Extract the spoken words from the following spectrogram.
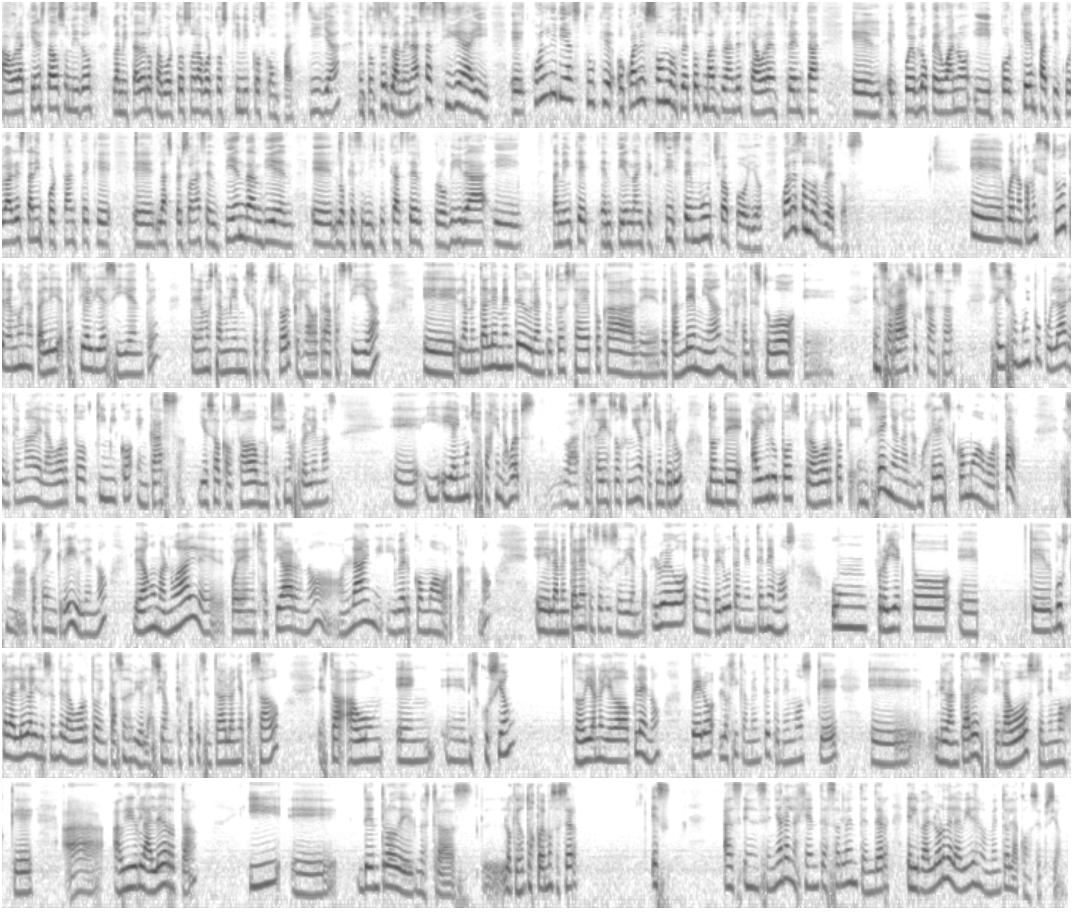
Ahora aquí en Estados Unidos la mitad de los abortos son abortos químicos con pastilla, entonces la amenaza sigue ahí. Eh, ¿Cuál dirías tú que, o cuáles son los retos más grandes que ahora enfrenta el, pueblo peruano y por qué en particular es tan importante que eh, las personas entiendan bien eh, lo que significa ser provida y también que entiendan que existe mucho apoyo? ¿Cuáles son los retos? Eh, bueno, como dices tú, tenemos la pastilla al día siguiente, tenemos también el misoprostol, que es la otra pastilla. Eh, lamentablemente durante toda esta época de, pandemia, donde la gente estuvo eh, encerrada en sus casas, se hizo muy popular el tema del aborto químico en casa y eso ha causado muchísimos problemas. y, hay muchas páginas web, las hay en Estados Unidos, aquí en Perú, donde hay grupos pro aborto que enseñan a las mujeres cómo abortar es una cosa increíble, ¿no? Le dan un manual, pueden chatear, ¿no? Online y, ver cómo abortar, ¿no? Eh, lamentablemente está sucediendo. Luego, en el Perú también tenemos un proyecto eh, que busca la legalización del aborto en casos de violación, que fue presentado el año pasado. Está aún en eh, discusión, todavía no ha llegado a pleno, pero lógicamente tenemos que eh, levantar este, la voz, tenemos que abrir la alerta y eh, dentro de nuestras, lo que nosotros podemos hacer es enseñar a la gente, hacerle entender el valor de la vida en el momento de la concepción.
